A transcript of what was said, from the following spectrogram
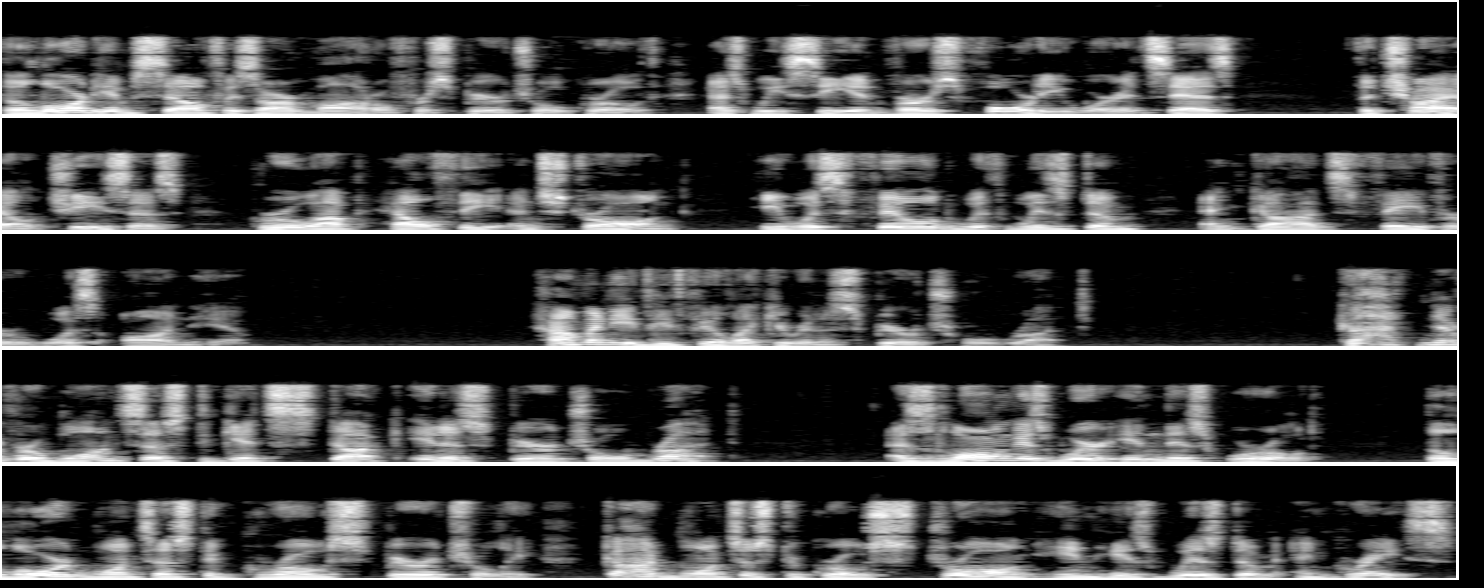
The Lord Himself is our model for spiritual growth, as we see in verse 40, where it says, The child, Jesus, grew up healthy and strong. He was filled with wisdom, and God's favor was on him. How many of you feel like you're in a spiritual rut? God never wants us to get stuck in a spiritual rut. As long as we're in this world, the Lord wants us to grow spiritually. God wants us to grow strong in His wisdom and grace.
